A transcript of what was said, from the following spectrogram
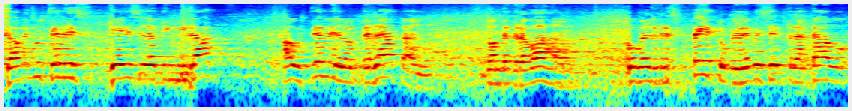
¿Saben ustedes qué es la dignidad? A ustedes lo tratan donde trabajan con el respeto que debe ser tratado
